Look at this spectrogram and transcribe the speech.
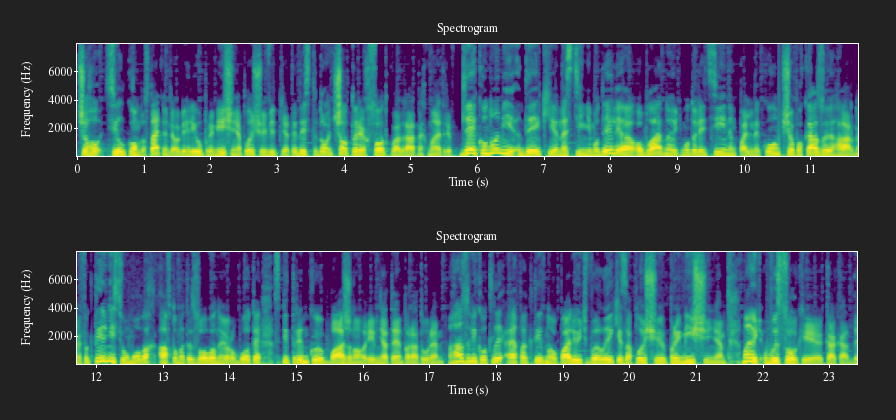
чого цілком достатньо для обігріву приміщення площею від 50 до 400 квадратних метрів. Для економії деякі настінні моделі обладнують модуляційним пальником, що показує гарну ефективність в умовах автоматизованої роботи з підтримкою бажаного рівня температури. Газові котли ефективно опалюють великі за площею приміщення, мають високі ККД.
